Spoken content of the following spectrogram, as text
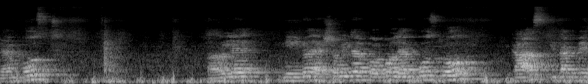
ল্যাম্পোস্ট তাহলে নির্ণয় একশো মিটার পরপর পর ল্যাম্পোস্ট ও গাছ কি থাকবে?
